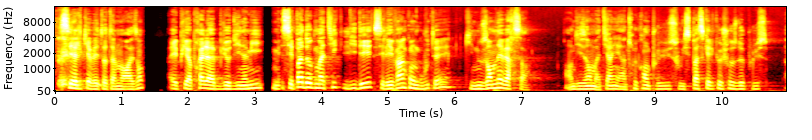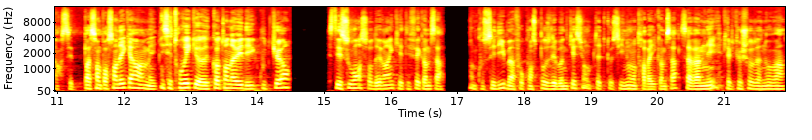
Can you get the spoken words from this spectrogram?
c'est elle qui avait totalement raison. Et puis après, la biodynamie. Mais c'est pas dogmatique. L'idée, c'est les vins qu'on goûtait qui nous emmenaient vers ça. En disant, bah, tiens, il y a un truc en plus, ou il se passe quelque chose de plus. Alors, c'est pas 100% des cas, hein, mais il s'est trouvé que quand on avait des coups de cœur, c'était souvent sur des vins qui étaient faits comme ça. Donc on s'est dit, il ben, faut qu'on se pose les bonnes questions. Peut-être que si nous on travaille comme ça, ça va amener quelque chose à nos vins.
